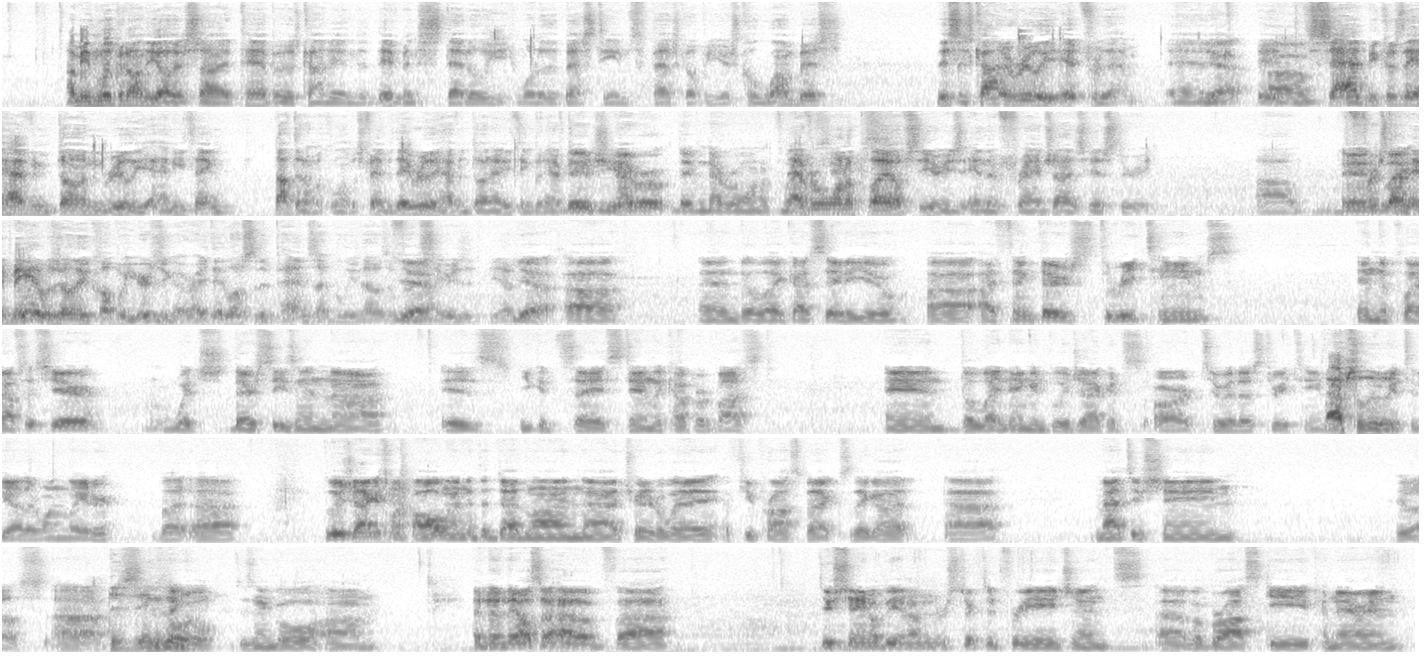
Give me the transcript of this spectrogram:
I mean, looking on the other side, Tampa is kind of in the. They've been steadily one of the best teams the past couple of years. Columbus, this is kind of really it for them, and Yeah, it- um, it's sad because they haven't done really anything. Not that I'm a Columbus fan, but they really haven't done anything. But after They've this year, never they've never won a playoff never won a series. playoff series in their franchise history. Uh, the And first like- time they made it was only a couple years ago, right? They lost to the Pens, I believe that was the first Yeah. series. Yeah. Yeah, uh, and like I say to you, uh, I think there's three teams in the playoffs this year, which their season uh, is you could say Stanley Cup or bust, and the Lightning and Blue Jackets are two of those three teams. Absolutely. We'll get to the other one later, but uh, Blue Jackets went all in at the deadline, uh, traded away a few prospects. They got uh, Matt Duchene. Who else? Uh. Dzingel. Dzingel, Um, and then they also have uh, Duchene will be an unrestricted free agent. Uh, Bobrovsky, Panarin,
